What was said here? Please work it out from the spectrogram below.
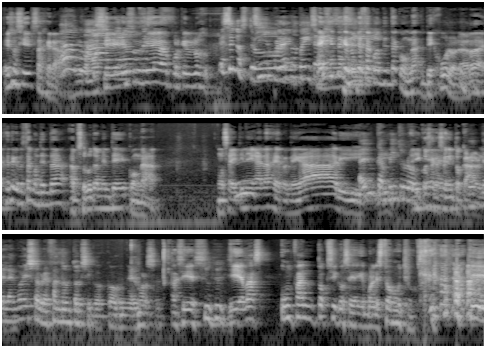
Eso sí es exagerado. Como si pero eso pues- sí, ah, porque los- Ese los trolls. Sí, pero no hay gente que nunca está contenta con nada, te juro, la verdad. Hay gente que no está contenta absolutamente con nada. O sea, y tiene ganas de renegar y. Hay un capítulo y hay cosas que son de, intocables. de Langoy sobre fandom tóxico con el Morso. Así es. Y además, un fan tóxico se molestó mucho. Y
